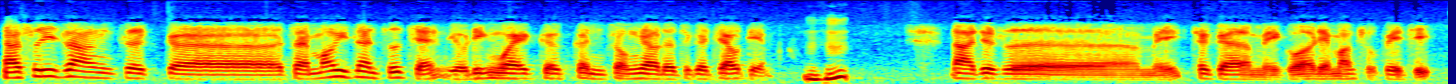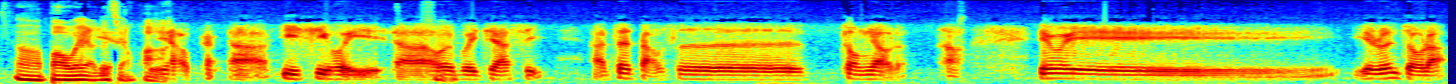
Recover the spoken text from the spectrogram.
那实际上，这个在贸易战之前有另外一个更重要的这个焦点，嗯哼，那就是美这个美国联邦储备局啊，鲍威尔的讲话。要看啊，议息会议啊会不会加息？啊？这倒是重要的啊，因为耶伦走了，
